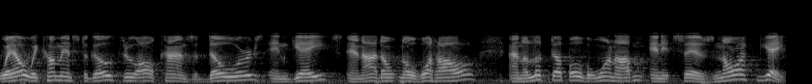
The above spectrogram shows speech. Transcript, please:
Well, we commenced to go through all kinds of doors and gates, and I don't know what all. And I looked up over one of them, and it says North Gate.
